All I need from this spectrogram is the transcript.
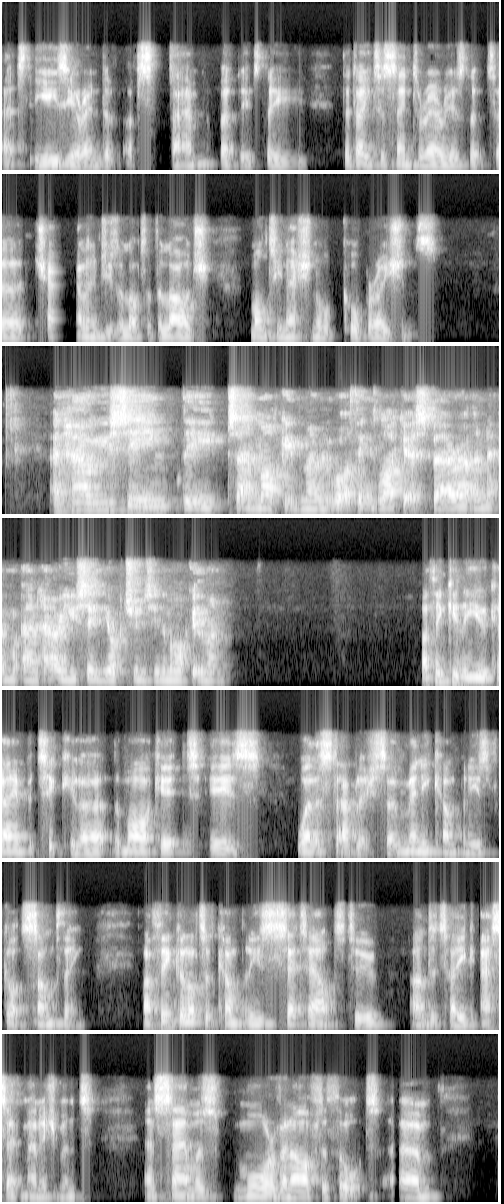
That's the easier end of, of SAM, but it's the, the data center areas that uh, challenges a lot of the large multinational corporations. And how are you seeing the SAM market at the moment? What are things like at Aspera and, and, and how are you seeing the opportunity in the market at the moment? I think in the UK in particular, the market is well established. So many companies have got something. I think a lot of companies set out to undertake asset management, and SAM was more of an afterthought. Um,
